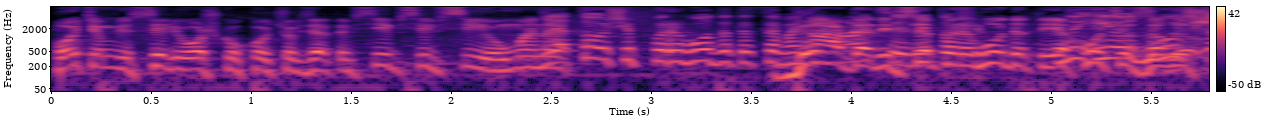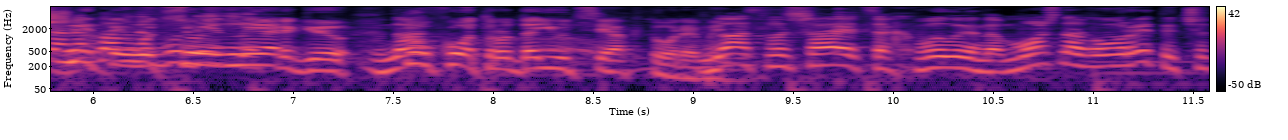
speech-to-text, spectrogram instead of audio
Потім Сережку хочу взяти. Всі, всі, всі. У мене Для того, щоб переводити це в Да, анімацію. да, і все того, переводити. Я Ну, хочу озвучка, залишити оцю буде енергію, нас- ту, котру дають ці актори. У нас лишається хвилина. Можна говорити? Чи...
